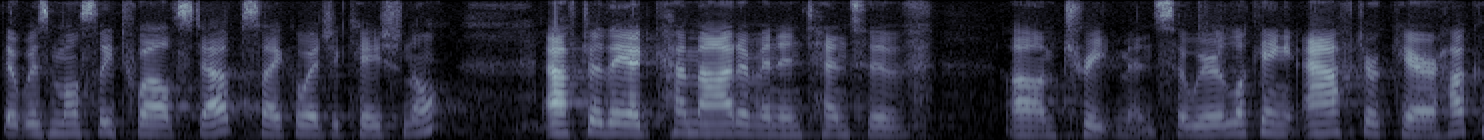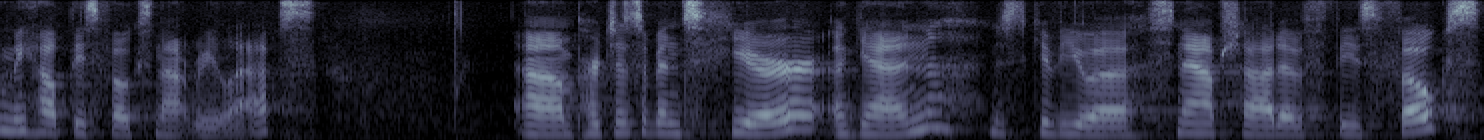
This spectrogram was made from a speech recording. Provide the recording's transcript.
that was mostly 12 steps, psychoeducational, after they had come out of an intensive um, treatment. So we were looking after care. How can we help these folks not relapse? Um, participants here, again, just give you a snapshot of these folks.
